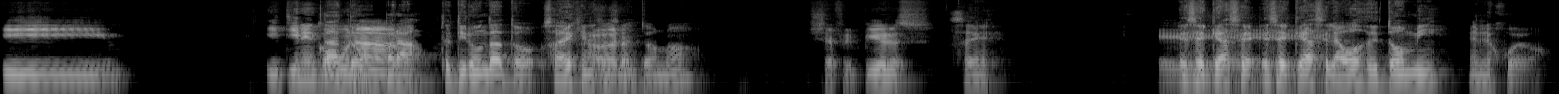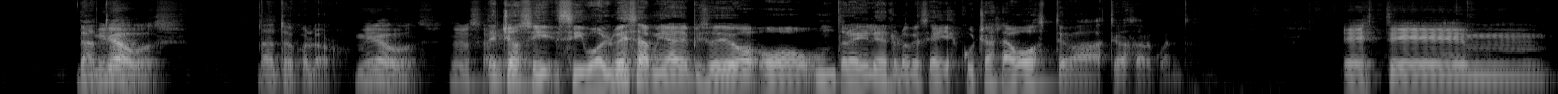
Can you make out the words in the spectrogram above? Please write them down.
y, y tienen como Dato, una... pará, te tiro un dato. ¿Sabés quién A es ese ver. actor, no? Jeffrey Pierce. Sí. eh, Es el que hace, es el que hace la voz de Tommy en el juego. Dato. Mirá vos, Dato de color. mirá vos. No lo De sabía. hecho, si, si volvés a mirar el episodio o un tráiler o lo que sea y escuchás la voz, te, va- te vas a dar cuenta. Este, mm,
